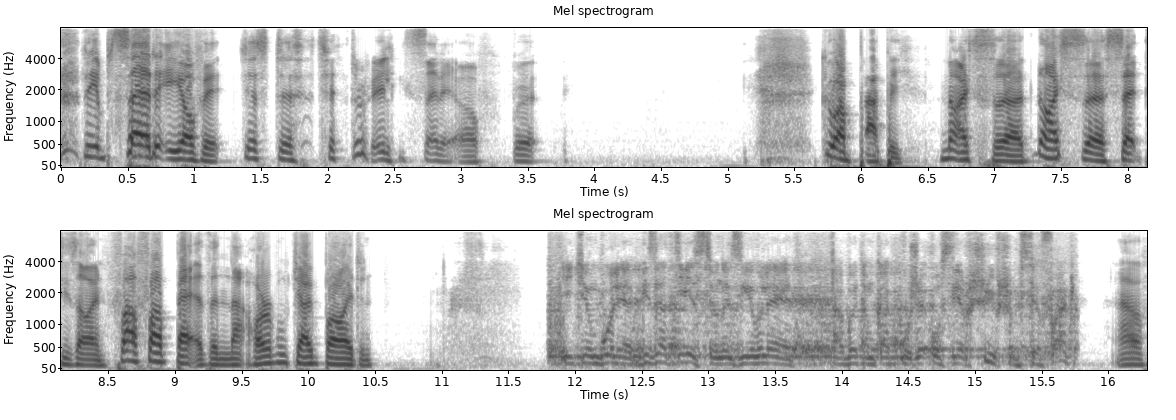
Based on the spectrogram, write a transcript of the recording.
the absurdity of it, just to just to really set it off. But go on, Pappy. Nice, uh, nice uh, set design. Far, far better than that horrible Joe Biden. и тем более безответственно заявляет об этом как уже о свершившемся факте. Oh.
